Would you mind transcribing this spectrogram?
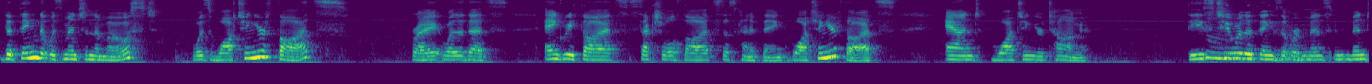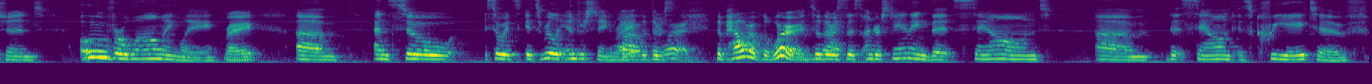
the thing that was mentioned the most was watching your thoughts, right? Whether that's angry thoughts, sexual thoughts, this kind of thing, watching your thoughts and watching your tongue. These two are the things that were men- mentioned overwhelmingly, right? Um, and so so it's it's really interesting, right? that there's word. the power of the word. So there's this understanding that sound um, that sound is creative,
